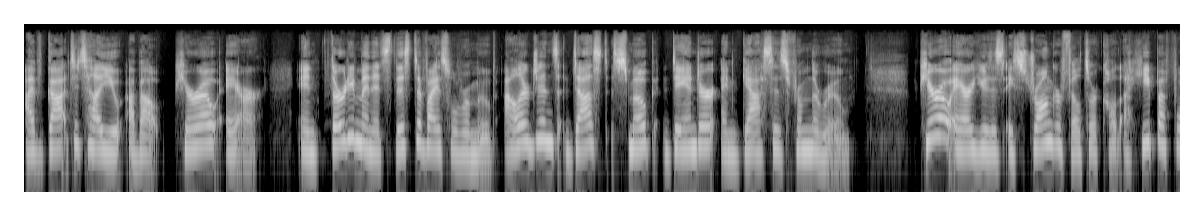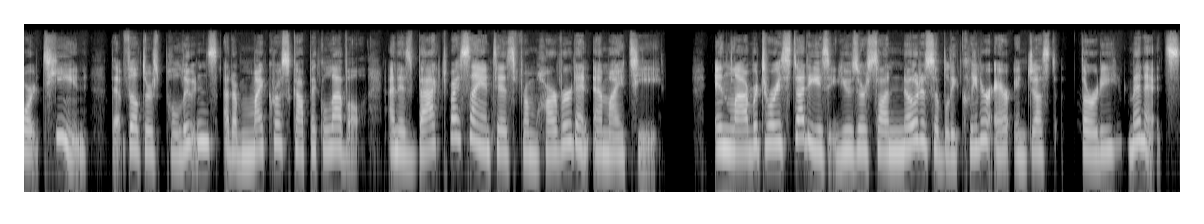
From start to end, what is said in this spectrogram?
I've got to tell you about Puro Air. In 30 minutes, this device will remove allergens, dust, smoke, dander, and gases from the room. Puro Air uses a stronger filter called a HEPA 14 that filters pollutants at a microscopic level and is backed by scientists from Harvard and MIT. In laboratory studies, users saw noticeably cleaner air in just 30 minutes.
